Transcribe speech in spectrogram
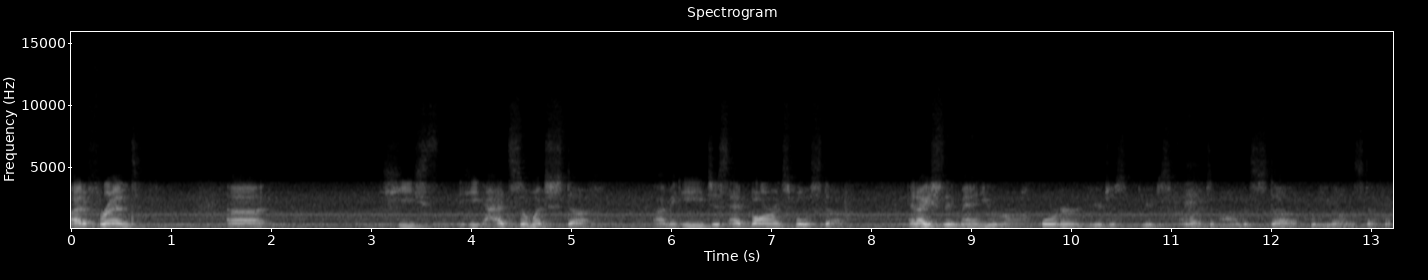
I had a friend. Uh, he he had so much stuff. I mean, he just had barns full of stuff. And I used to think, man, you are a hoarder. You're just you're just collecting all this stuff. What are you got all this stuff for?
